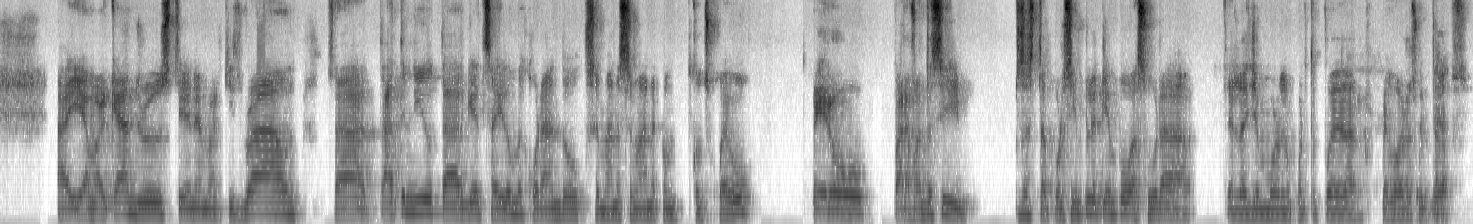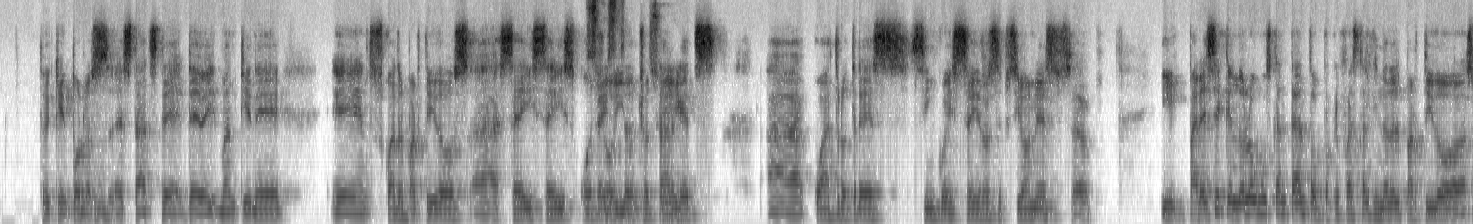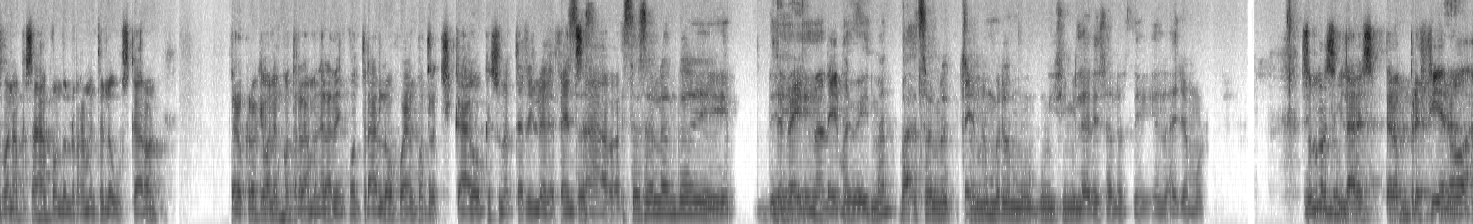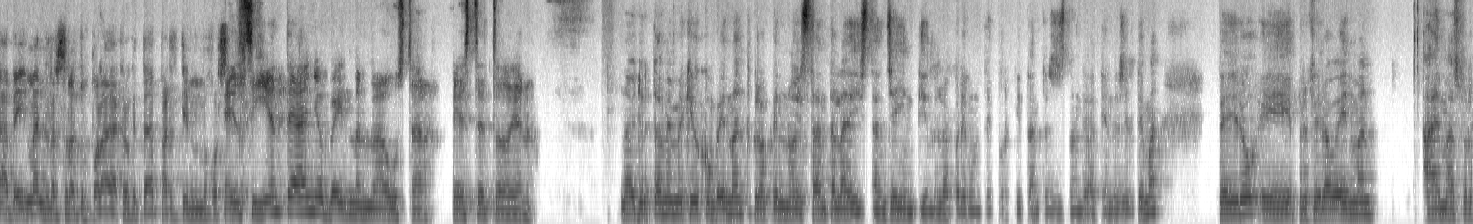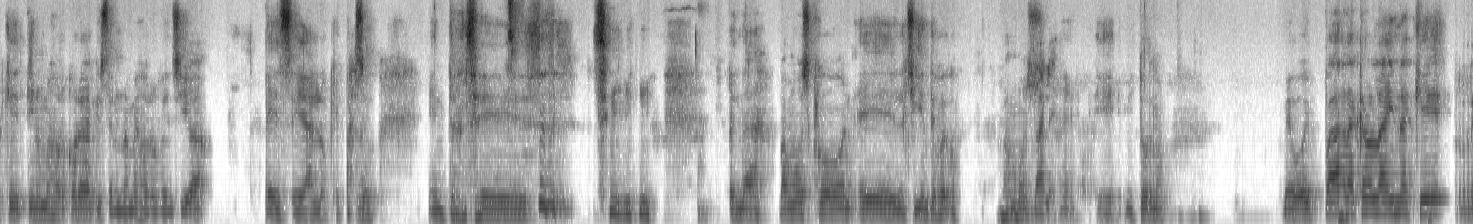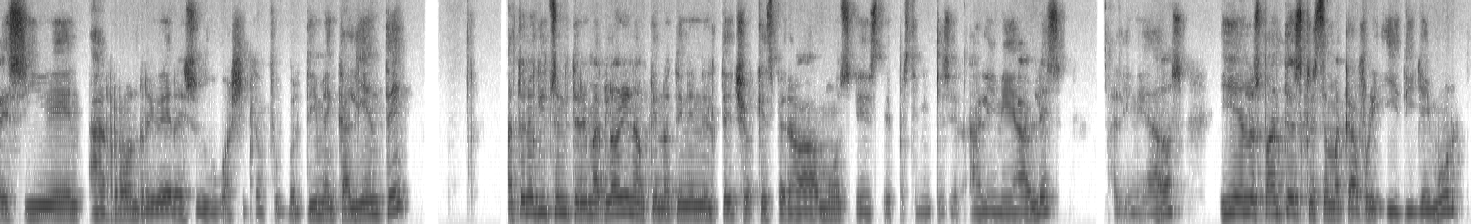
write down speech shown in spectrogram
ahí a Mark Andrews, tiene a Marquis Brown, o sea, ha tenido targets, ha ido mejorando semana a semana con, con su juego, pero para Fantasy, pues hasta por simple tiempo basura, el Moore a lo mejor te puede dar mejores resultados. Tuve que ir por los stats de, de Bateman, tiene en sus cuatro partidos a 6, 6, 8 y 8 targets, a 4, 3, 5 y 6 recepciones. y parece que no lo buscan tanto porque fue hasta el final del partido la semana pasada cuando realmente lo buscaron. Pero creo que van a encontrar la manera de encontrarlo. Juegan contra Chicago, que es una terrible defensa. ¿Estás, hablando de, de, Bateman. De Bateman. son, números muy, muy, similares a los de Moore. Son números similares, pero prefiero a Bateman el resto de la temporada. Creo que aparte tiene un mejor El siguiente año Bateman me va a gustar. Este todavía no. No, yo también me quedo con Bateman. Creo que no es tanta la distancia y entiendo la pregunta y por qué tanto se están debatiendo ese tema. pero eh, prefiero a Bateman, además porque tiene un mejor coreback que está en una mejor ofensiva, pese a lo que pasó. Entonces, sí. Pues nada, vamos con el siguiente juego. Vamos, Dale. eh, eh, mi turno. Me voy para Carolina que reciben a Ron Rivera y su Washington Football Team en caliente. Antonio Gibson y Terry McLaurin, aunque no tienen el techo que esperábamos, este, pues tienen que ser alineables, alineados. Y en los Panthers, Christian McCaffrey y DJ Moore.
